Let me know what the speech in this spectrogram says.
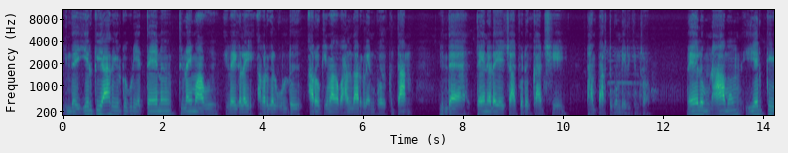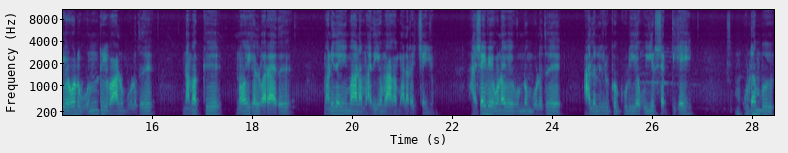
இந்த இயற்கையாக இருக்கக்கூடிய தேன் தினை மாவு இவைகளை அவர்கள் உண்டு ஆரோக்கியமாக வாழ்ந்தார்கள் என்பதற்குத்தான் இந்த தேனடையை சாப்பிடும் காட்சியை நாம் பார்த்து கொண்டிருக்கின்றோம். மேலும் நாமும் இயற்கையோடு ஒன்றி வாழும் பொழுது நமக்கு நோய்கள் வராது மனித விமானம் அதிகமாக மலரச் செய்யும். அசைவ உணவை உண்ணும் பொழுது அதில் இருக்கக்கூடிய உயிர் சக்தியை உடம்பு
